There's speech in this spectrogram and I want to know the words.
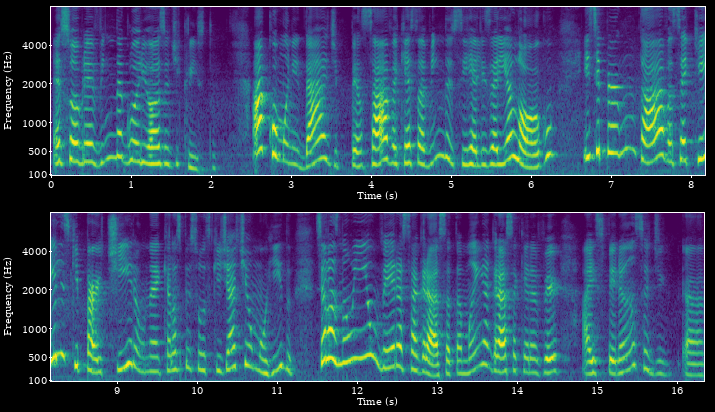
é sobre a vinda gloriosa de Cristo. A comunidade pensava que essa vinda se realizaria logo e se perguntava se aqueles que partiram, né, aquelas pessoas que já tinham morrido, se elas não iam ver essa graça, a tamanha graça que era ver a esperança de a,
